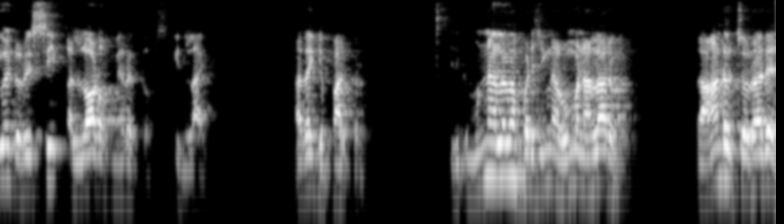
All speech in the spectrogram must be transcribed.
going to receive a lot of miracles in life அதான் இங்க பார்க்கிறோம். இதுக்கு முன்னாலெல்லாம் படிச்சீங்கன்னா ரொம்ப நல்லா இருக்கும் ஆண்டவர் சொல்றாரு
